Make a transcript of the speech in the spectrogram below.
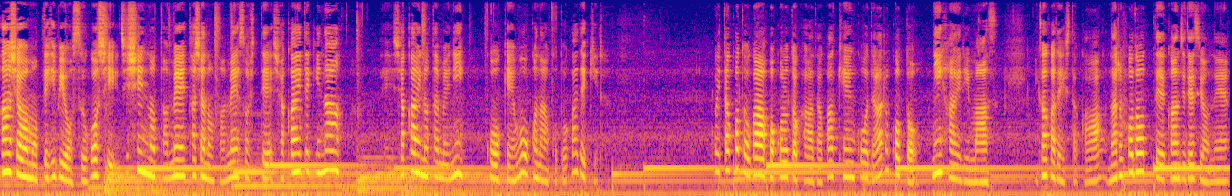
感謝を持って日々を過ごし自身のため他者のためそして社会的な社会のために貢献を行うことができる。こういったことが心と体が健康であることに入ります。いかがでしたか？なるほどって感じですよね。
